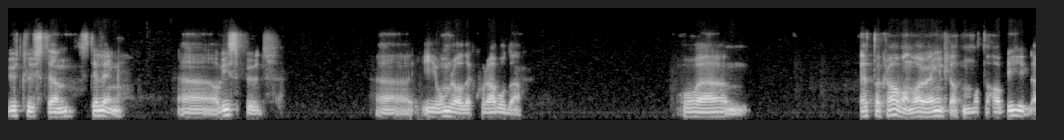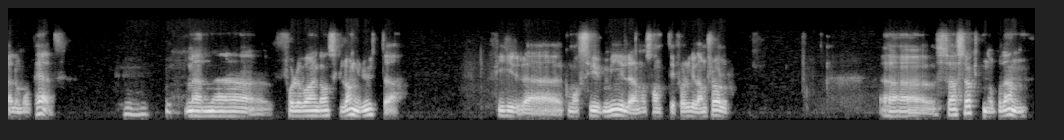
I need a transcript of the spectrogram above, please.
utlyste en stilling, eh, avisbud, eh, i området hvor jeg bodde. Og eh, et av kravene var jo egentlig at man måtte ha bil eller moped. Mhm. Men eh, for det var en ganske lang rute, 4,7 mil eller noe sånt ifølge dem sjøl. så jeg søkte nå på den eh,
